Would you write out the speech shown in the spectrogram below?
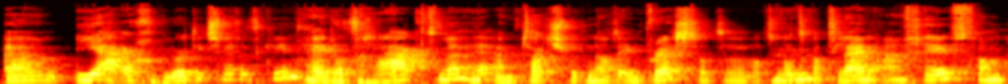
Um, ja, er gebeurt iets met het kind. Hey, dat raakt me. Hè? I'm touched but not impressed. Wat, uh, wat, wat mm aangeeft. Van,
